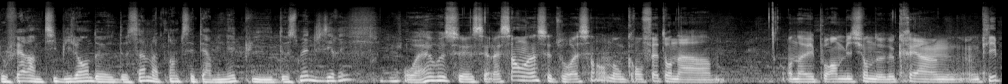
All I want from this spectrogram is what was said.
nous faire un petit bilan de, de ça maintenant que c'est terminé depuis deux semaines, je dirais? Ouais, ouais, c'est c'est récent, hein, c'est tout récent. Donc en fait, on a, on avait pour ambition de, créer un, clip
